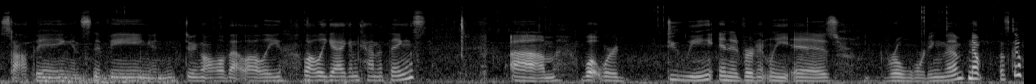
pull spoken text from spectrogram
stopping and sniffing and doing all of that lolly lollygagging kind of things, um, what we're doing inadvertently is rewarding them. Nope, let's go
